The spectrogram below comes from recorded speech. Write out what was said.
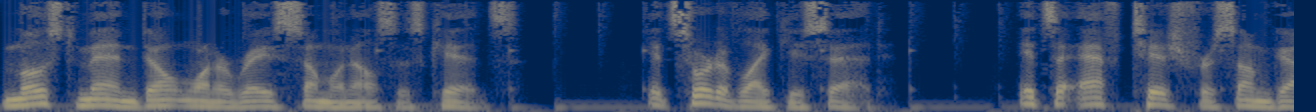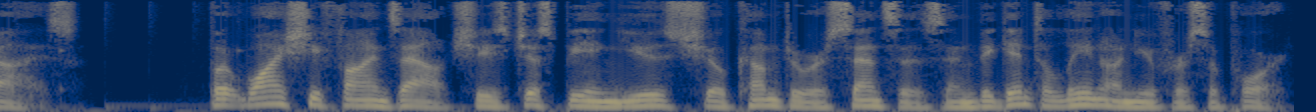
Most men don't want to raise someone else's kids. It's sort of like you said. It's a F tish for some guys. But why she finds out she's just being used she'll come to her senses and begin to lean on you for support.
